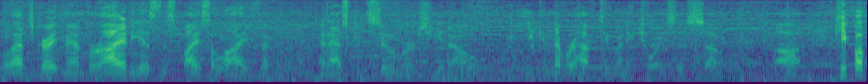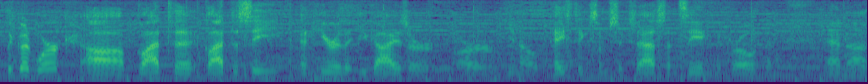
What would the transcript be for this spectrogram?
Well, that's great, man. Variety is the spice of life, and, and as consumers, you know, you can never have too many choices. So, uh, keep up the good work. Uh, glad to glad to see and hear that you guys are are you know tasting some success and seeing the growth, and and uh,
